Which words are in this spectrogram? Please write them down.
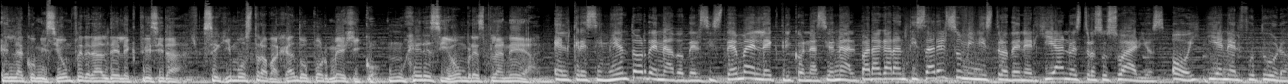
En la Comisión Federal de Electricidad seguimos trabajando por México. Mujeres y hombres planean. El crecimiento ordenado del sistema eléctrico nacional para garantizar el suministro de energía a nuestros usuarios, hoy y en el futuro.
